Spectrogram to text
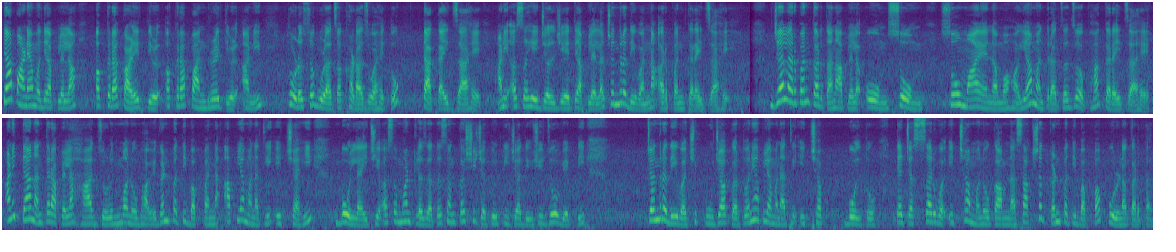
त्या पाण्यामध्ये आपल्याला अकरा काळे तीळ अकरा पांढरे तीळ आणि थोडंसं गुळाचा खडा जो आहे तो टाकायचं आहे आणि असं हे जल जे आहे ते आपल्याला चंद्रदेवांना अर्पण करायचं आहे. जल अर्पण करताना आपल्याला ओम सोम सोमाय नमः या मंत्राचा जप हा करायचा आहे. आणि त्यानंतर आपल्याला हात जोडून मनोभावे गणपती बाप्पांना आपल्या मनातली इच्छाही बोलायची. असं म्हटलं जातं. संकष्टी चतुर्थीच्या दिवशी जो व्यक्ती चंद्रदेवाची पूजा करतो आणि आपल्या मनातली इच्छा बोलतो त्याच्या सर्व इच्छा मनोकामना साक्षात गणपती बाप्पा पूर्ण करतात.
